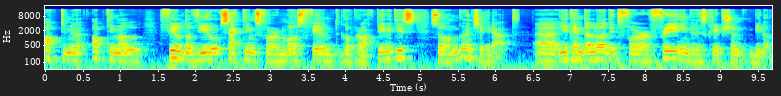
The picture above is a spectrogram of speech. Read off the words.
optimal, optimal field of view settings for most filmed GoPro activities, so go and check it out. Uh, you can download it for free in the description below.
